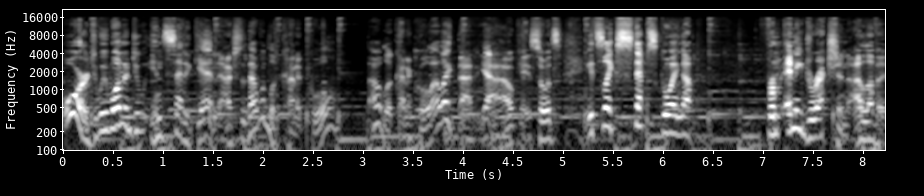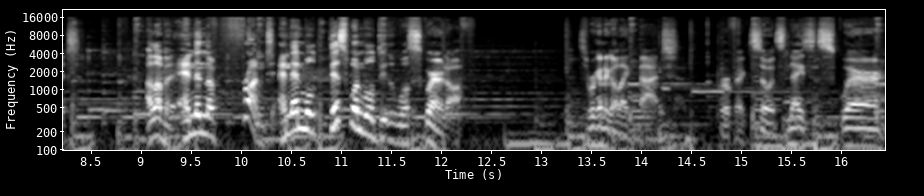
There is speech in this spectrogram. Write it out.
Or do we want to do inset again? Actually, that would look kind of cool. That would look kind of cool. I like that. Yeah, okay. So it's it's like steps going up from any direction. I love it. I love it. And then the front, and then we'll this one we'll do we'll square it off. So we're gonna go like that. Perfect. So it's nice and square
